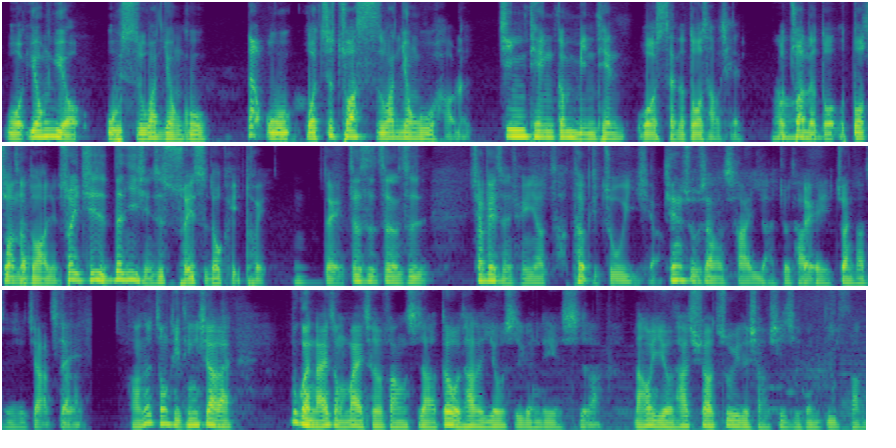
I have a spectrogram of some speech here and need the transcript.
我拥有。五十万用户，那五我就抓十万用户好了。今天跟明天我省了多少钱？我赚了多多赚了多少钱？所以其实任意险是随时都可以退。嗯，对，这是真的是消费者权益要特别注意一下。天数上的差异啊，就它可以赚到这些价值。对，好，那总体听下来，不管哪一种卖车方式啊，都有它的优势跟劣势啦，然后也有它需要注意的小细节跟地方，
